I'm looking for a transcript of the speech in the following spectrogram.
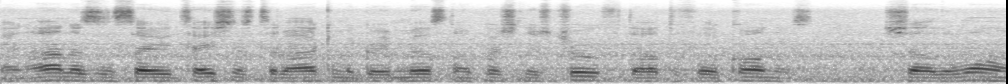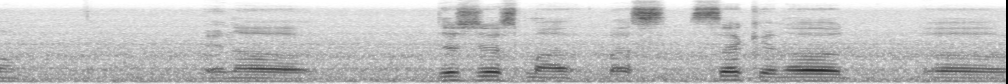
and honors and salutations to the Akim Great Millstone pushing this truth throughout the four corners. Shalom. And uh, this is just my, my second uh, uh,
